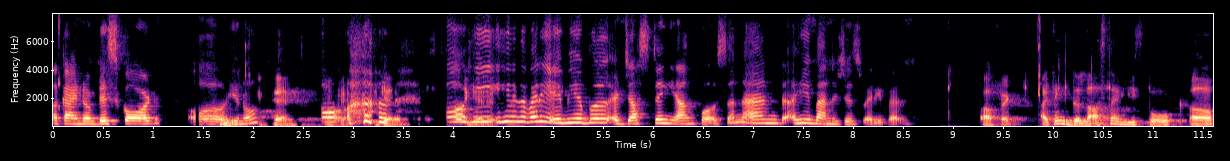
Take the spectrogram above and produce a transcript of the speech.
a kind of discord or you know. Okay, okay, it. so he, he is a very amiable adjusting young person and he manages very well Perfect. I think the last time we spoke, uh,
